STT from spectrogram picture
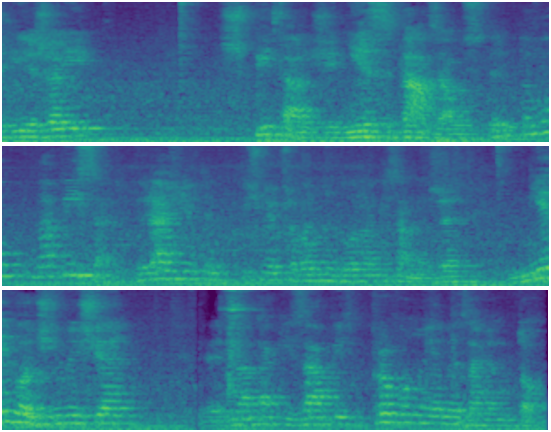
Czyli jeżeli szpital się nie zgadzał z tym, to mógł napisać. Wyraźnie w tym piśmie przewodnim było napisane, że nie godzimy się e, na taki zapis, proponujemy w zamian to.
